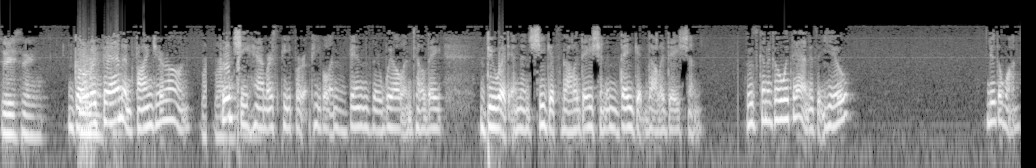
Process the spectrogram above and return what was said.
So you're saying Go within and find your own. Right. Good she hammers people, people and bends their will until they do it, and then she gets validation and they get validation. Who's going to go within? Is it you? You're the one.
